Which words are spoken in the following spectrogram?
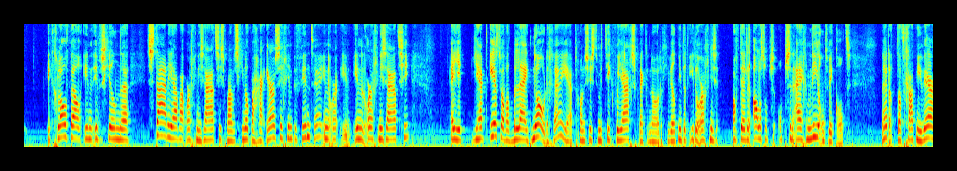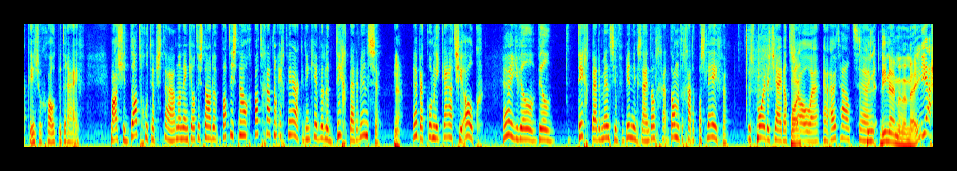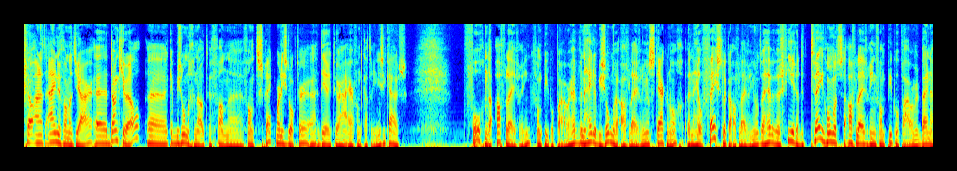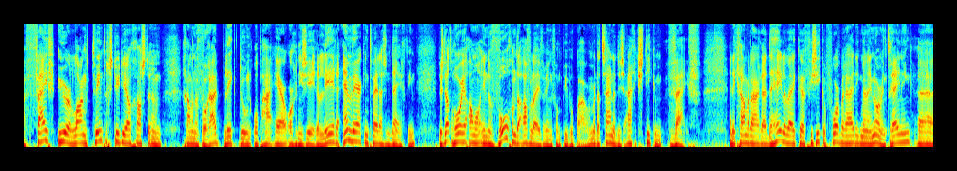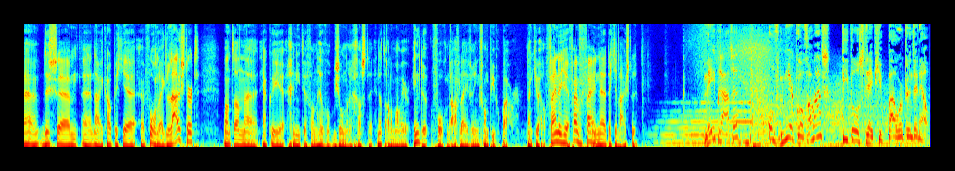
ik geloof wel in, in verschillende stadia waar organisaties, maar misschien ook waar HR zich in bevindt, hè, in, in, in een organisatie. En je, je hebt eerst wel wat beleid nodig. Hè? Je hebt gewoon een systematiek voor jaargesprekken nodig. Je wilt niet dat iedere afdeling alles op, op zijn eigen manier ontwikkelt. Dat, dat gaat niet werken in zo'n groot bedrijf. Maar als je dat goed hebt staan, dan denk je, wat, is nou de, wat, is nou, wat gaat nou echt werken? Denk je, we willen dicht bij de mensen. Ja. bij communicatie ook. je wil, wil dicht bij de mensen in verbinding zijn, dan, gaat dan gaat het pas leven. Dus mooi dat jij dat zo uh, eruit haalt. Uh. Die, die, nemen we mee. Ja. Zo aan het einde van het jaar. Uh, dankjewel. Ik heb bijzonder genoten van, van het gesprek. Marlies Dokter, directeur HR van het Catharine Ziekenhuis volgende aflevering van People Power hebben we een hele bijzondere aflevering. Want sterker nog, een heel feestelijke aflevering. Want we, hebben, we vieren de 200ste aflevering van People Power. Met bijna vijf uur lang 20 studiogasten. En gaan we een vooruitblik doen op HR, organiseren, leren en werken in 2019. Dus dat hoor je allemaal in de volgende aflevering van People Power. Maar dat zijn er dus eigenlijk stiekem vijf. En ik ga me daar eh, de hele week eh, fysiek op voorbereiden. Ik ben enorm in training. Uh, dus ehm, nou, ik hoop dat je volgende week luistert. Want dan ja, kun je genieten van heel veel bijzondere gasten. En dat allemaal weer in de volgende aflevering van People Power. Dankjewel. Fijn dat je, fijn, fijn, dat je luisterde. Meepraten of meer programma's? people-power.nl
